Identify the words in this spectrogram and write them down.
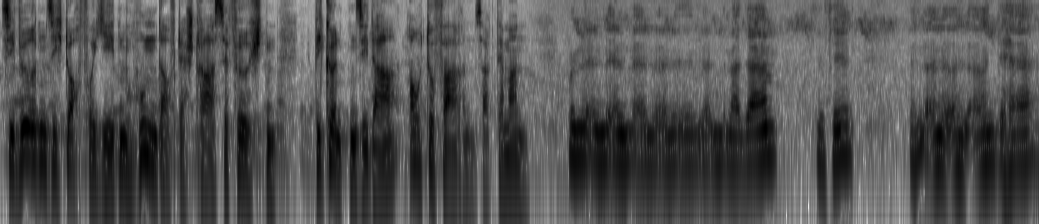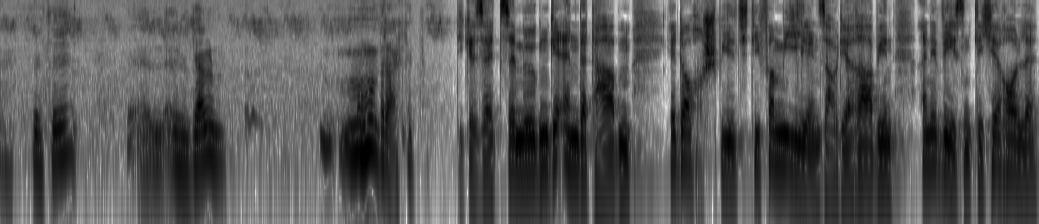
Sie würden sich doch vor jedem Hund auf der Straße fürchten. Wie könnten sie da Auto fahren, sagt der Mann. Die Gesetze mögen geändert haben, jedoch spielt die Familie in Saudi-Arabien eine wesentliche Rolle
